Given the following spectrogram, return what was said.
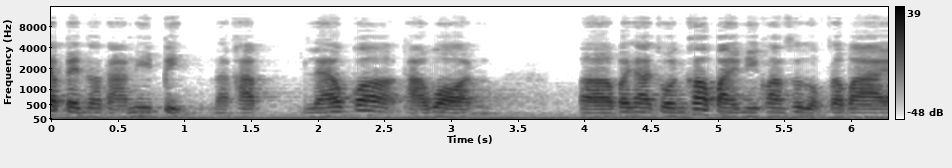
จะเป็นสถานีปิดนะครับ แล้วก็ถาวร ประชาชนเข้าไปมีความสะดวกสบาย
